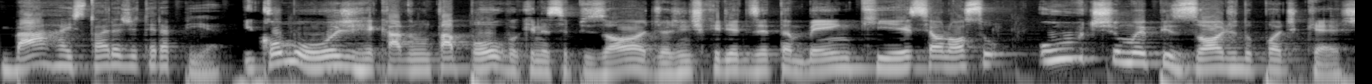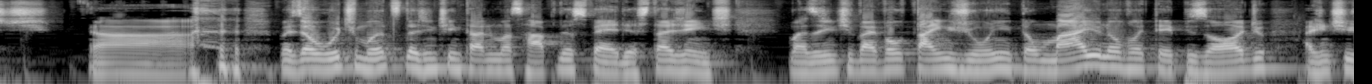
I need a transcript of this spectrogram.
barra histórias de terapia. E como hoje recado não tá pouco aqui nesse episódio, a gente queria dizer também que esse é o nosso último episódio do podcast. Ah, mas é o último antes da gente entrar em umas rápidas férias, tá, gente? Mas a gente vai voltar em junho, então maio não vai ter episódio. A gente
